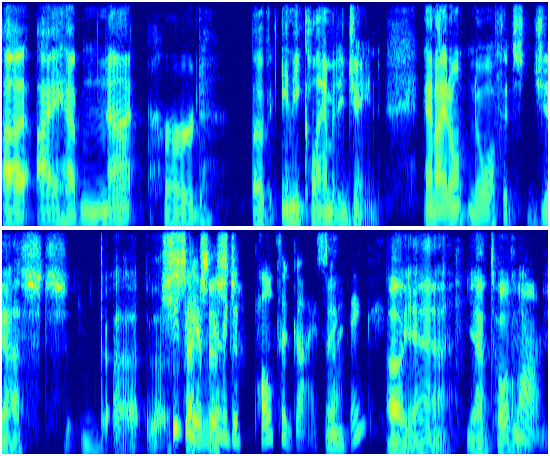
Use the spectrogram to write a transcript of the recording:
Uh, I have not heard of any Calamity Jane, and I don't know if it's just uh, She'd be a really good poltergeist, I think. Oh yeah, yeah, totally. Come on.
